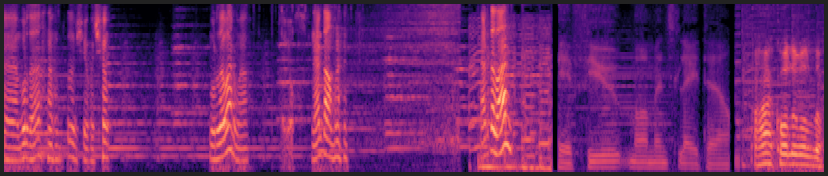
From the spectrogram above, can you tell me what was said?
Ee, burada. burada bir şey yok. Burada var mı? Yok. Nerede ama? Nerede lan? A few moments later. Aha kolu buldum.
